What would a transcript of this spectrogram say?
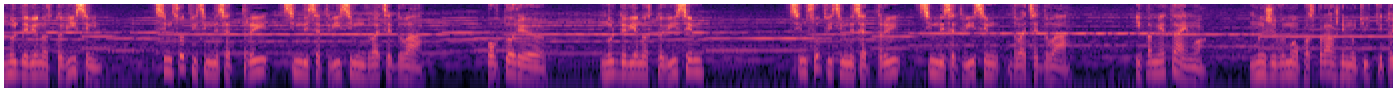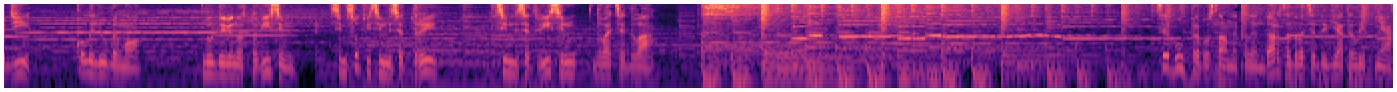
098 783 78 22. Повторюю 098 783 78 22. І пам'ятаймо, ми живемо по-справжньому тільки тоді, коли любимо. 098 783 78 22. Це був православний календар за 29 липня.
